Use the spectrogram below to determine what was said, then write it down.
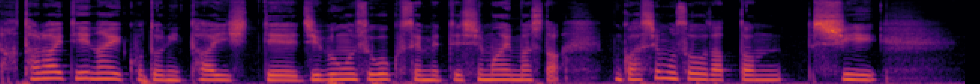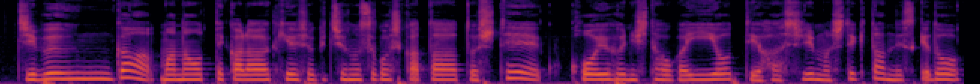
働いていないことに対して自分をすごく責めてしまいました。昔もそうだったし、自分が学ってから給食中の過ごし方としてこういう風にした方がいいよっていう発信もしてきたんですけど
